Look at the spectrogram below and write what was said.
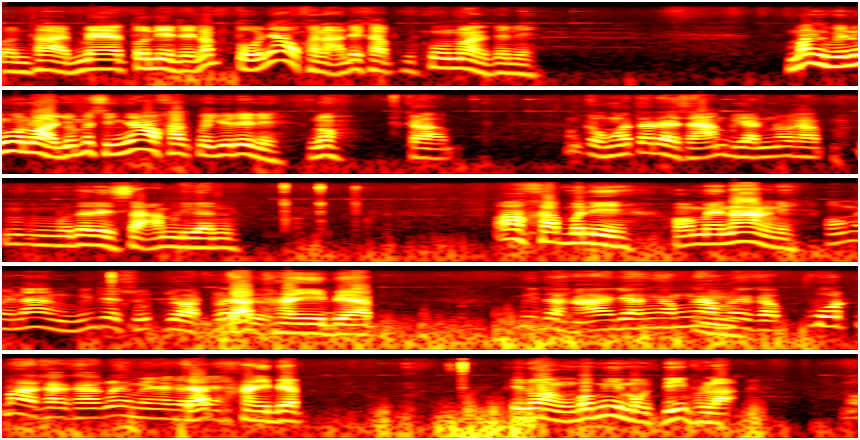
บันท้ายแม่ตัวนี้ได้รับตัวยาวขนาดนี้ครับงูน้อยตัวนี้ มันเป็นงูน้อยอยู่มันสิยาวคักไปอยู่ได้นี่เนาะครับ มันก็หัวแตะได้สามเดือนเนาะครับอืมมันจะได้สามเดือนอ้าวครับมื้อนี้ของแม่นางนี่ของแม่นางมีแต่สุดยอดเลยจัดให้แบบ มีแต่หาอย่างงามๆเลยครับบดมากคักๆเลยแม่ก็จัดให้แบบ พี่น้องบ่มีหม่องติพุ่นละ บ่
